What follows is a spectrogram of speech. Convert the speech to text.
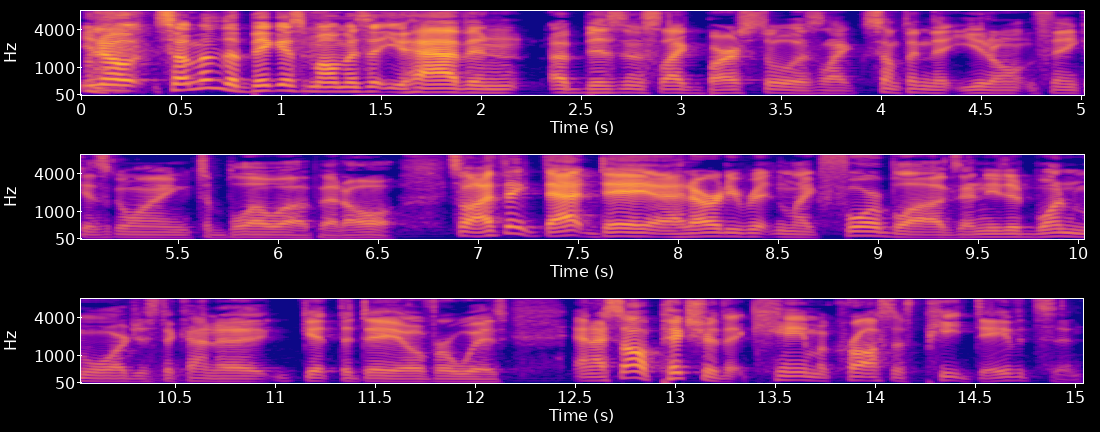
you know, some of the biggest moments that you have in a business like Barstool is like something that you don't think is going to blow up at all. So I think that day I had already written like four blogs. I needed one more just to kind of get the day over with. And I saw a picture that came across of Pete Davidson.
